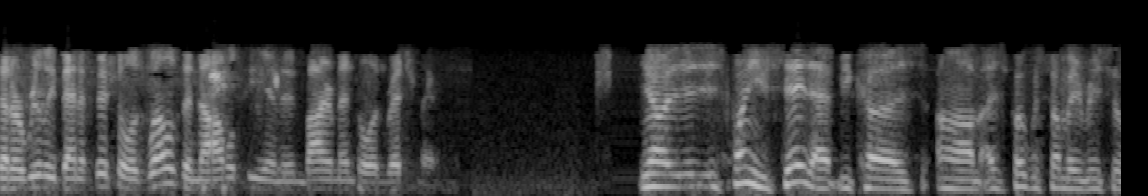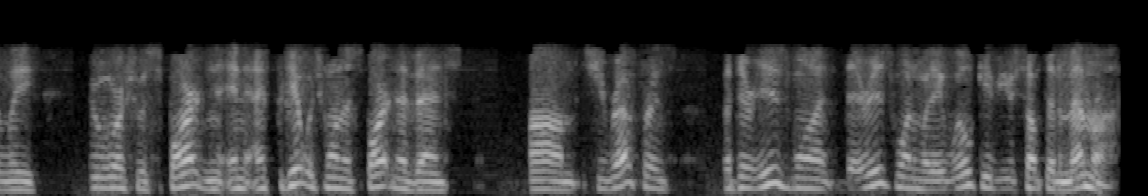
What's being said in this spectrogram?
that are really beneficial, as well as the novelty and environmental enrichment. You know, it's funny you say that because um, I spoke with somebody recently who works with Spartan, and I forget which one of the Spartan events um, she referenced, but there is one. There is one where they will give you something to memorize,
